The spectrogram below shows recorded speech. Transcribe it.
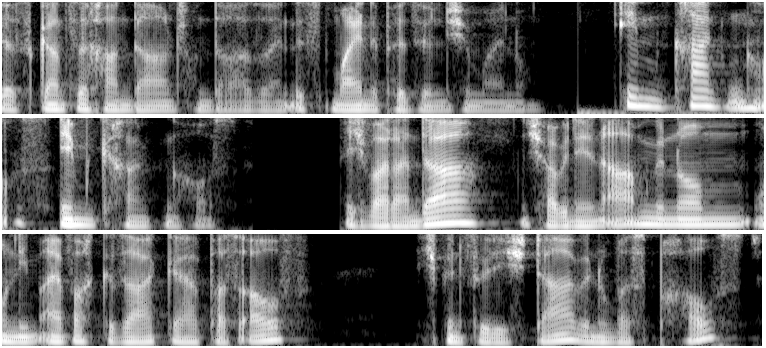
das ganze Khandan schon da sein, ist meine persönliche Meinung. Im Krankenhaus. Im Krankenhaus. Ich war dann da, ich habe ihn in den Arm genommen und ihm einfach gesagt, ja, pass auf, ich bin für dich da, wenn du was brauchst.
